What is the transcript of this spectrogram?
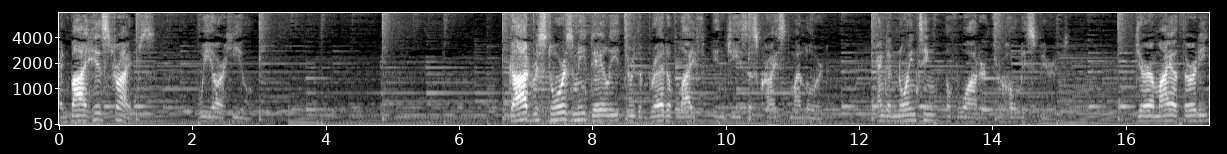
and by his stripes we are healed. God restores me daily through the bread of life in Jesus Christ my Lord, and anointing of water through Holy Spirit. Jeremiah 30,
